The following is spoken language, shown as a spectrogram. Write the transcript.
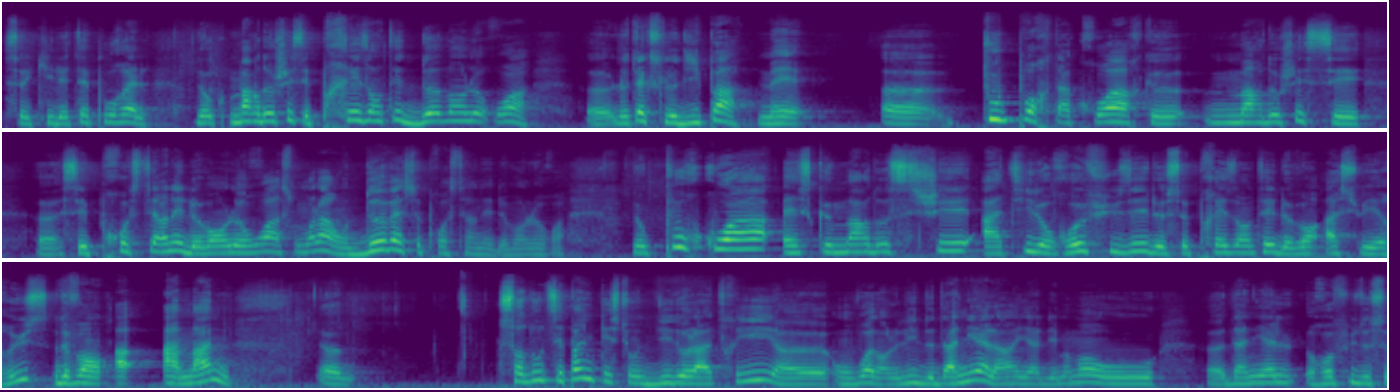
ce qu'il était pour elle. Donc Mardoché s'est présenté devant le roi. Euh, le texte le dit pas, mais euh, tout porte à croire que Mardoché euh, s'est prosterné devant le roi à ce moment-là. On devait se prosterner devant le roi. Donc pourquoi est-ce que Mardoché a-t-il refusé de se présenter devant Assuérus, devant Aman? Sans doute, ce n'est pas une question d'idolâtrie. on voit dans le livre de Daniel, hein, il y a des moments où Daniel refuse de se,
